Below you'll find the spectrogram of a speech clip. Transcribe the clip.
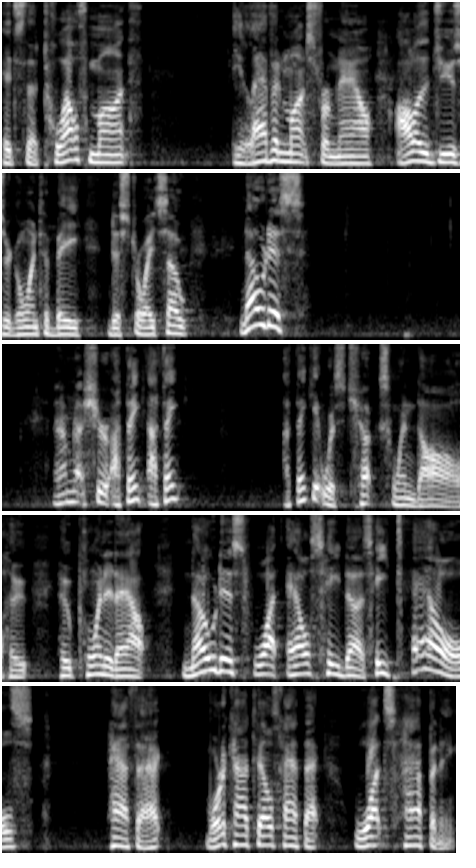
It's the 12th month, 11 months from now, all of the Jews are going to be destroyed. So notice, and I'm not sure, I think, I think I think it was Chuck Swindoll who, who pointed out notice what else he does. He tells Hathach, Mordecai tells Hathach what's happening.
